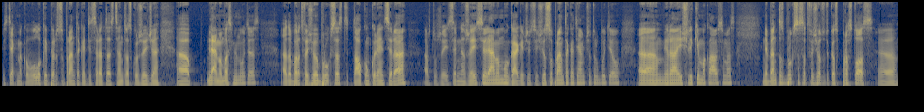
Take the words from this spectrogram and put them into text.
Vis tiek Mekovulų kaip ir supranta, kad jis yra tas centras, kur žaidžia uh, lemiamas minutės, uh, dabar atvažiuoja Bruksas, tai tau konkurencija yra, ar tu žaisi ar nežaisi lemiamų, Gagičius iš vis supranta, kad jam čia turbūt jau um, yra išlikimo klausimas. Nebent tas Bruksas atvažiuotų tokios prastos uh,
